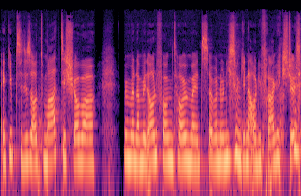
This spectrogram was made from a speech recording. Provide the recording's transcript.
ergibt sich das automatisch, aber wenn man damit anfängt, habe ich mir jetzt aber noch nicht so genau die Frage gestellt.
